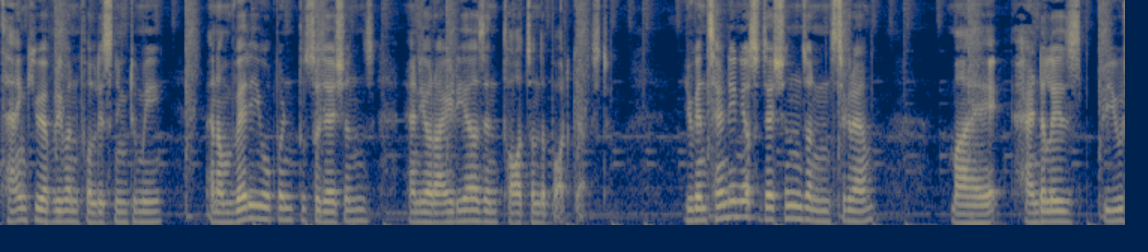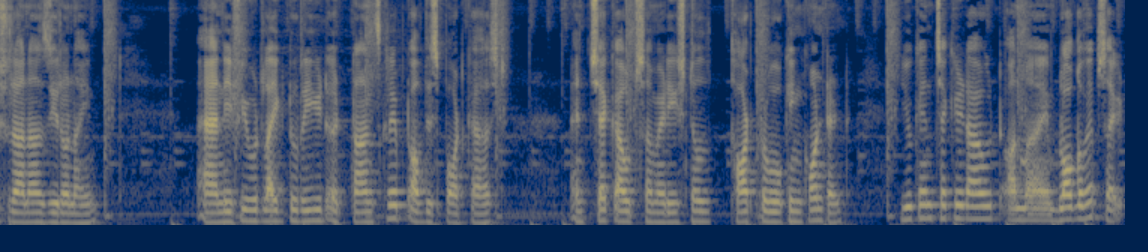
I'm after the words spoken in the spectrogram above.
Thank you everyone for listening to me and I'm very open to suggestions and your ideas and thoughts on the podcast. You can send in your suggestions on Instagram. My handle is Piyush Rana09. And if you would like to read a transcript of this podcast and check out some additional thought provoking content, you can check it out on my blog or website.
